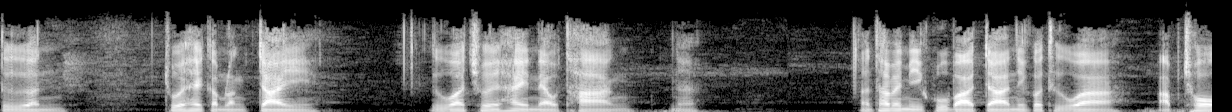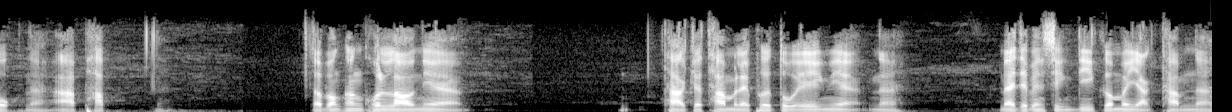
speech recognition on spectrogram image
เตือน ช่วยให้กำลังใจ หรือว่าช่วยให้แนวทางนะถ้าไม่มีครูบาอาจารย์นี่ก็ถือว่าอับโชคนะอาภัพ แล้วบางครั้งคนเราเนี่ยถ้าจะทำอะไรเพื่อตัวเองเนี่ยนะแม้จะเป็นสิ่งดีก็ไม่อยากทำนะ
